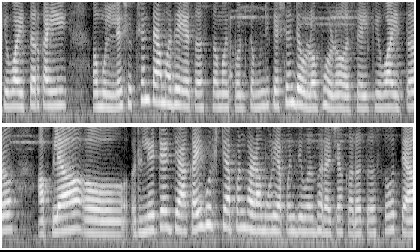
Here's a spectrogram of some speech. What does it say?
किंवा इतर काही मूल्य शिक्षण त्यामध्ये येत असतं. मग पण कम्युनिकेशन डेव्हलप होणं असेल किंवा इतर आपल्या रिलेटेड ज्या काही गोष्टी आपण घडामोडी आपण दिवसभराच्या करत असतो त्या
